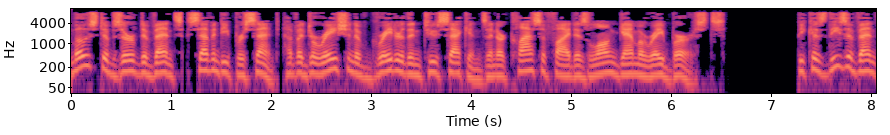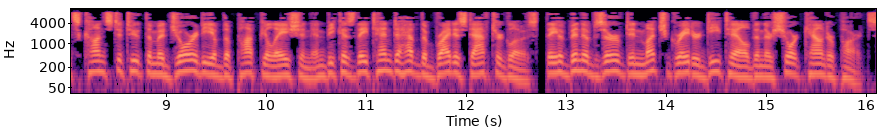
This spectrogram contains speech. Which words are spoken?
Most observed events 70% have a duration of greater than 2 seconds and are classified as long gamma-ray bursts. Because these events constitute the majority of the population and because they tend to have the brightest afterglows, they have been observed in much greater detail than their short counterparts.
